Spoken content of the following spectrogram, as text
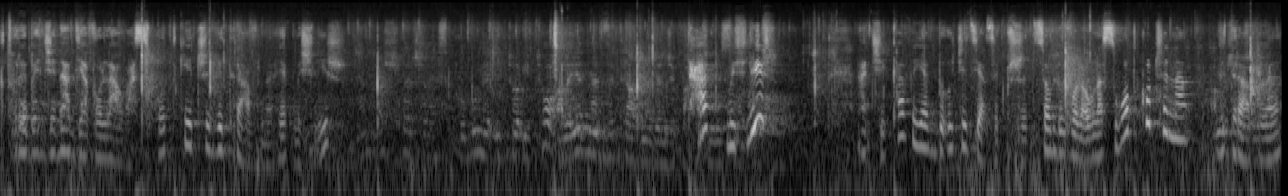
które będzie Nadia wolała, słodkie czy wytrawne, jak myślisz? Myślę, że spróbuję i to, i to, ale jednak wytrawne będzie bardziej. Tak, myślisz? A ciekawe, jakby ojciec Jacek przyszedł, co by wolał, na słodko czy na wytrawne?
